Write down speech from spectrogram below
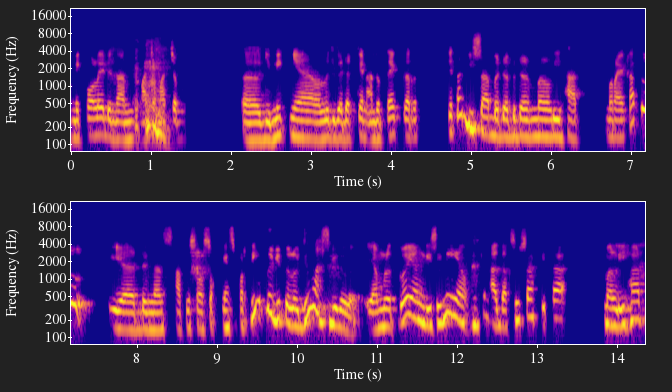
Mick Foley dengan macam-macam eh, gimmicknya, lalu juga ada Ken Undertaker, kita bisa benar-benar melihat mereka tuh ya dengan satu sosok yang seperti itu gitu loh, jelas gitu loh. Yang menurut gue yang di sini yang mungkin agak susah kita melihat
